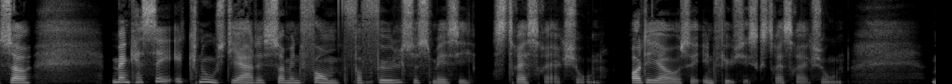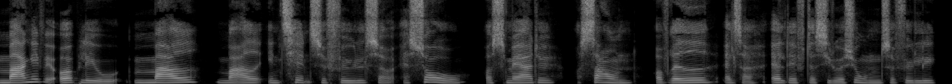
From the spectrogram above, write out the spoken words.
Så man kan se et knust hjerte som en form for følelsesmæssig stressreaktion, og det er også en fysisk stressreaktion. Mange vil opleve meget, meget intense følelser af sorg og smerte og savn og vrede, altså alt efter situationen selvfølgelig.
